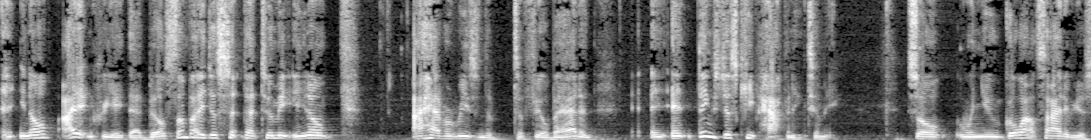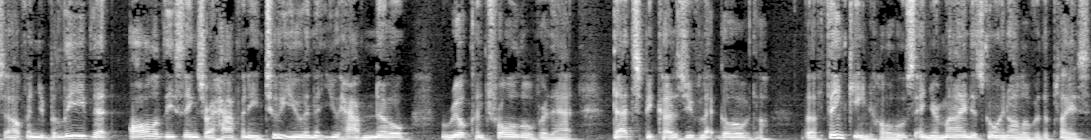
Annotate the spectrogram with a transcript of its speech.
And, you know, I didn't create that bill. Somebody just sent that to me. You know, I have a reason to, to feel bad, and, and, and things just keep happening to me. So when you go outside of yourself and you believe that all of these things are happening to you and that you have no real control over that, that's because you've let go of the, the thinking hose and your mind is going all over the place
